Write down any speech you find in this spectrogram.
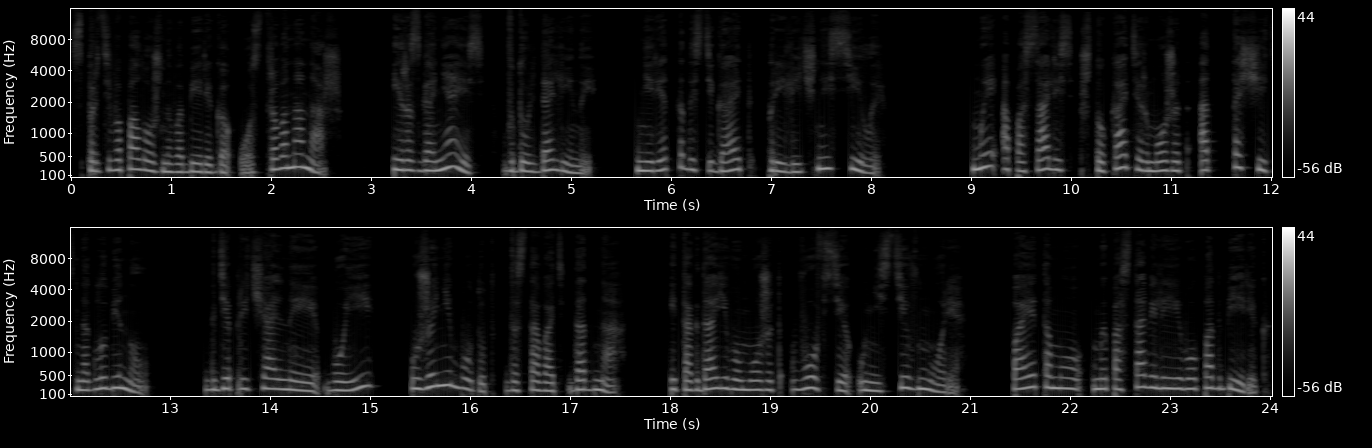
с противоположного берега острова на наш, и, разгоняясь вдоль долины, нередко достигает приличной силы. Мы опасались, что катер может оттащить на глубину, где причальные буи уже не будут доставать до дна, и тогда его может вовсе унести в море. Поэтому мы поставили его под берег,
